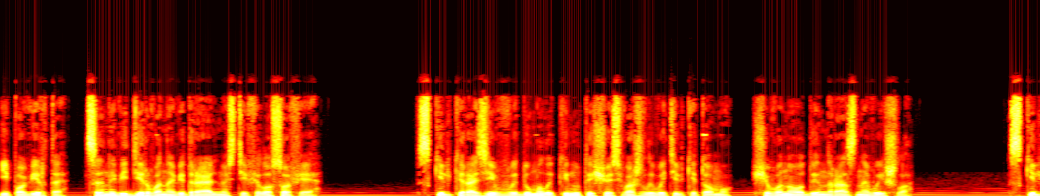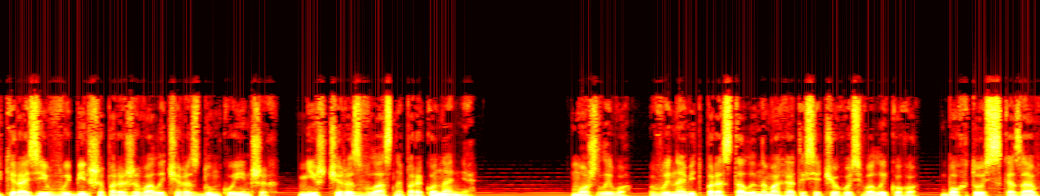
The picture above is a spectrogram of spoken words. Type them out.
І повірте, це не відірвана від реальності філософія. Скільки разів ви думали кинути щось важливе тільки тому, що воно один раз не вийшло? Скільки разів ви більше переживали через думку інших, ніж через власне переконання? Можливо, ви навіть перестали намагатися чогось великого, бо хтось сказав,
